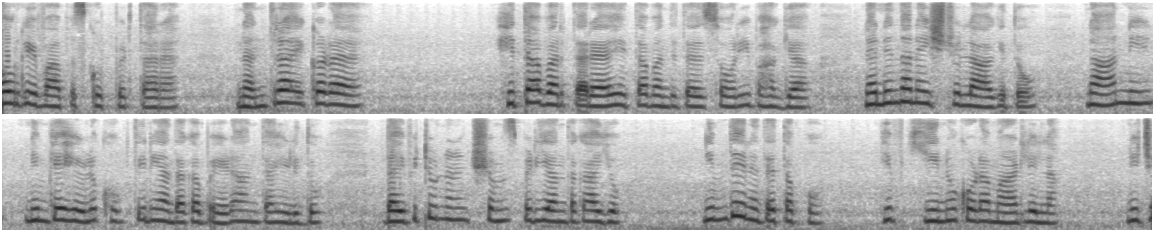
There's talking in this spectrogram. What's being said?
ಅವ್ರಿಗೆ ವಾಪಸ್ ಕೊಟ್ಬಿಡ್ತಾರೆ. ನಂತರ ಈ ಕಡೆ ಹಿತ ಬರ್ತಾರೆ. ಹಿತ ಬಂದಿದೆ. ಸಾರಿ ಭಾಗ್ಯ, ನನ್ನಿಂದನೇ ಇಷ್ಟೆಲ್ಲ ಆಗಿತ್ತು ನಾನು ನೀ ನಿಮಗೆ ಹೇಳೋಕ್ಕೆ ಹೋಗ್ತೀನಿ ಅಂದಾಗ ಬೇಡ ಅಂತ ಹೇಳಿದ್ದು. ದಯವಿಟ್ಟು ನನಗೆ ಕ್ಷಮಿಸ್ಬಿಡಿ ಅಂದಾಗ ಅಯ್ಯೋ ನಿಮ್ಮದೇನಿದೆ ತಪ್ಪು? ನೀವು ಏನೂ ಕೂಡ ಮಾಡಲಿಲ್ಲ. ನಿಜ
